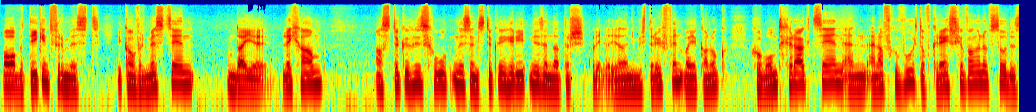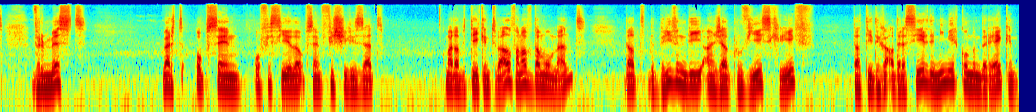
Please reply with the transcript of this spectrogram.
Maar wat betekent vermist? Je kan vermist zijn omdat je lichaam aan stukken geschoten is en stukken gereten is en dat, er, dat je dat niet meer terugvindt. Maar je kan ook gewond geraakt zijn en, en afgevoerd of krijgsgevangen of zo. Dus vermist werd op zijn officiële, op zijn fiche gezet. Maar dat betekent wel vanaf dat moment dat de brieven die Angèle Prouvier schreef, dat die de geadresseerden niet meer konden bereiken.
